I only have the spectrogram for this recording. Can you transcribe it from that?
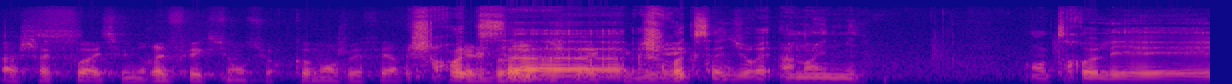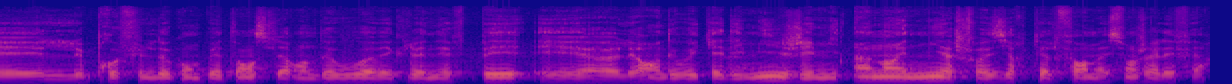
à, chaque fois et c'est une réflexion sur comment je vais faire. Je crois, que ça, je crois que ça a duré un an et demi entre les, profils de compétences, les rendez-vous avec le NFP et euh, les rendez-vous académie, j'ai mis un an et demi à choisir quelle formation j'allais faire.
